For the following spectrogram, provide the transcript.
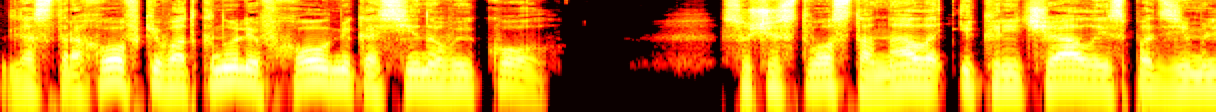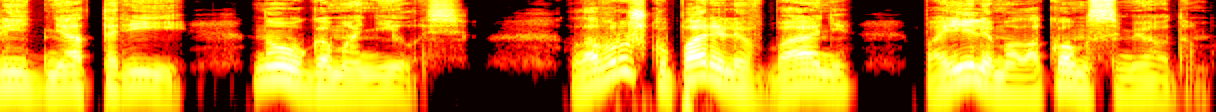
Для страховки воткнули в холмик осиновый кол. Существо стонало и кричало из-под земли дня три, но угомонилось. Лаврушку парили в бане, поили молоком с медом.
